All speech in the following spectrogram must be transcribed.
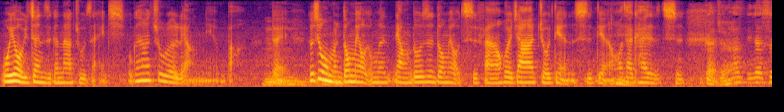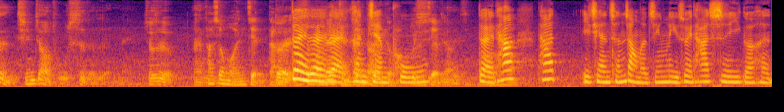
我有一阵子跟他住在一起，我跟他住了两年吧，对，就是我们都没有，我们俩都是都没有吃饭，啊回家九点十点然后才开始吃。感觉他应该是很清教徒式的人呢，就是。他生活很简单，对对对，很简朴。对他，他以前成长的经历，所以他是一个很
